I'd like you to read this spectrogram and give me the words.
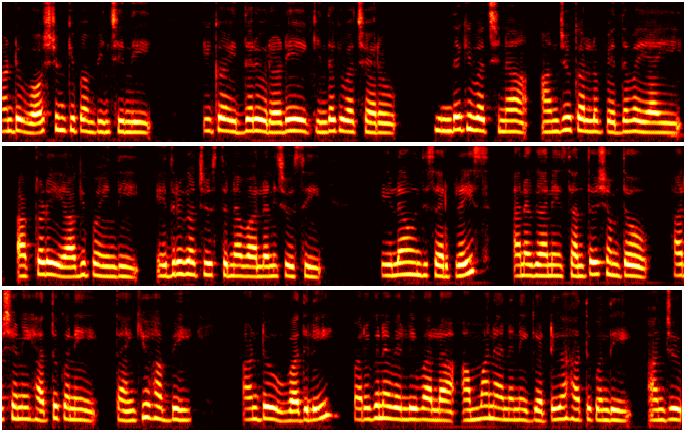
అంటూ వాష్రూమ్కి పంపించింది. ఇక ఇద్దరు రెడీ కిందకి వచ్చారు. కిందకి వచ్చిన అంజు కళ్ళు పెద్దవయ్యాయి. అక్కడే ఆగిపోయింది. ఎదురుగా చూస్తున్న వాళ్ళని చూసి ఎలా ఉంది సర్ప్రైజ్? అనగానే సంతోషంతో హర్షని హత్తుకొని థ్యాంక్ యూ హబ్బీ. అంటూ వదిలి పరుగున వెళ్ళి వాళ్ళ అమ్మ నాన్నని గట్టిగా హత్తుకుంది అంజు.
